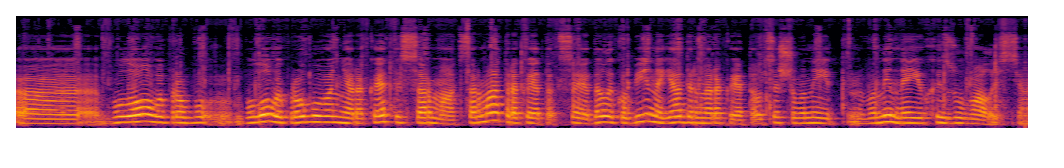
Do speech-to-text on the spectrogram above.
Е, було, випробу... було випробування ракети Сармат. Сармат ракета це далекобійна ядерна ракета. Оце що вони, вони нею хизувалися.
